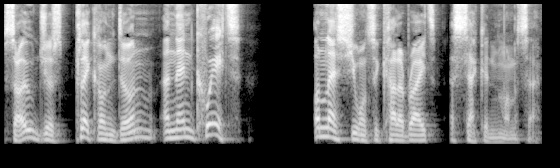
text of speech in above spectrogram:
So just click on Done and then quit, unless you want to calibrate a second monitor.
